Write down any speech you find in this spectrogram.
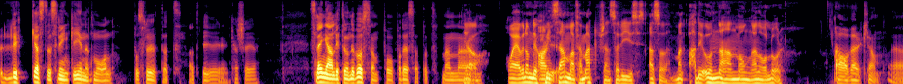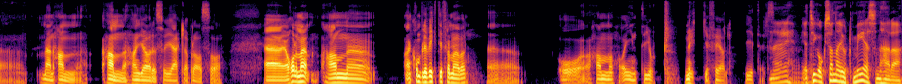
lyckas det slinka in ett mål på slutet. Att vi kanske slänger han lite under bussen på, på det sättet. Men, eh, Ja, och även om det är skitsamma för matchen så är det ju, alltså, man hade ju unnat han många nollor. Ja, verkligen. Eh, Men han, han, han gör det så jäkla bra så eh, jag håller med. Han, eh, han kommer bli viktig framöver. Eh, Och han har inte gjort mycket fel hittills. Nej, jag tycker också han har gjort mer sådana här uh,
